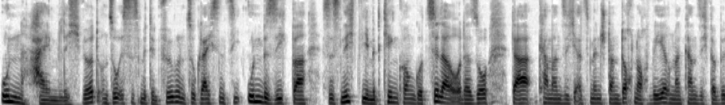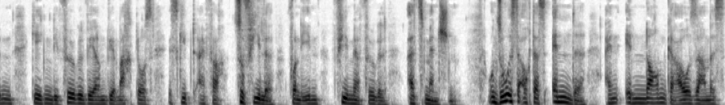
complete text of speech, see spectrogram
unheimlich wird. Und so ist es mit den Vögeln. Und zugleich sind sie unbesiegbar. Es ist nicht wie mit King Kong, Godzilla oder so. Da kann man sich als Mensch dann doch noch wehren. Man kann sich verbünden gegen die Vögel, wären wir machtlos. Es gibt einfach zu viele von ihnen, viel mehr Vögel als Menschen. Und so ist auch das Ende ein enorm grausames,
